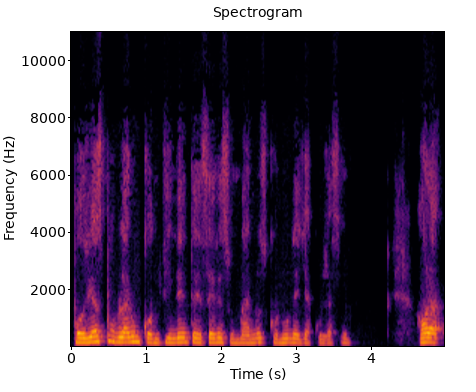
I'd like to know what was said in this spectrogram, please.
podrías poblar un continente de seres humanos con una eyaculación. Ahora,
